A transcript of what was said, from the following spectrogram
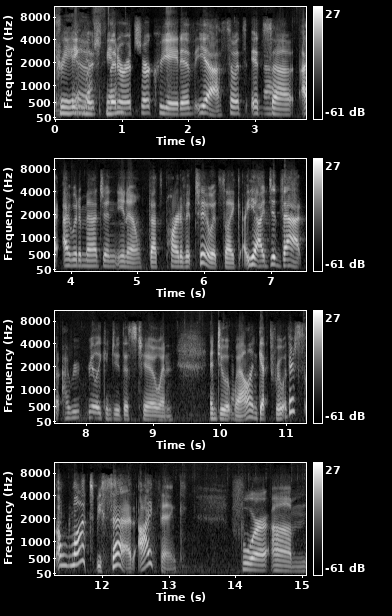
Creative. English yeah. literature, creative. Yeah, so it's it's. Uh, I, I would imagine you know that's part of it too. It's like yeah, I did that, but I re- really can do this too, and and do it well and get through it. There's a lot to be said, I think, for um,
